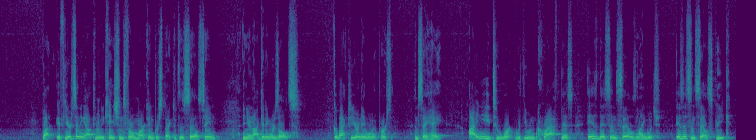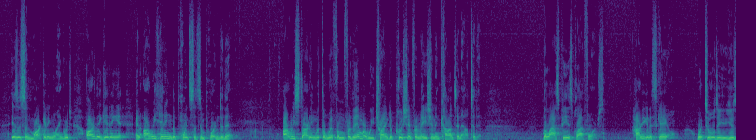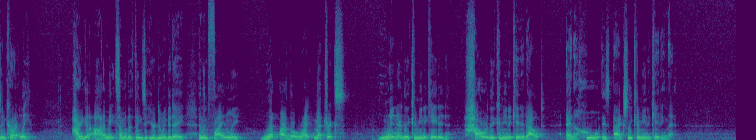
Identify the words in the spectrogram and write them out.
But if you're sending out communications from a marketing perspective to the sales team and you're not getting results, go back to your enablement person and say, hey, I need to work with you and craft this. Is this in sales language? Is this in sales speak? Is this in marketing language? Are they getting it? And are we hitting the points that's important to them? Are we starting with the WIFM for them, or are we trying to push information and content out to them? The last P is platforms. How are you going to scale? What tools are you using currently? How are you going to automate some of the things that you're doing today? And then finally, what are the right metrics when are they communicated? How are they communicated out? And who is actually communicating that?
